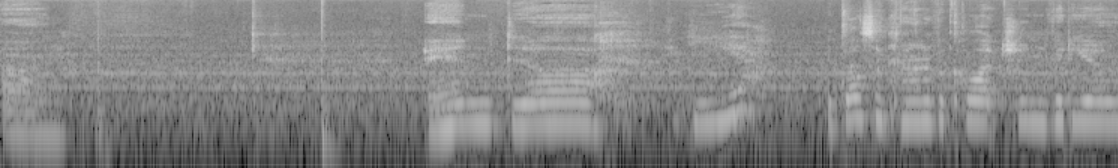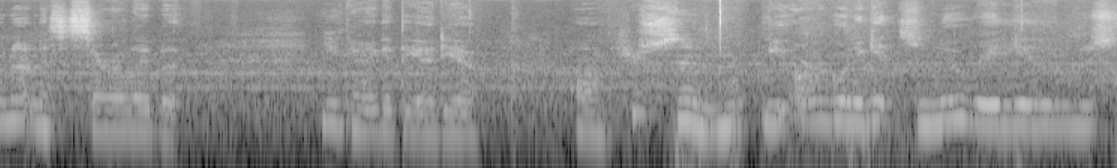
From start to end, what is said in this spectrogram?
Um and uh yeah. It's also kind of a collection video, not necessarily, but you kind of get the idea. Um, here soon, we are going to get some new radios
